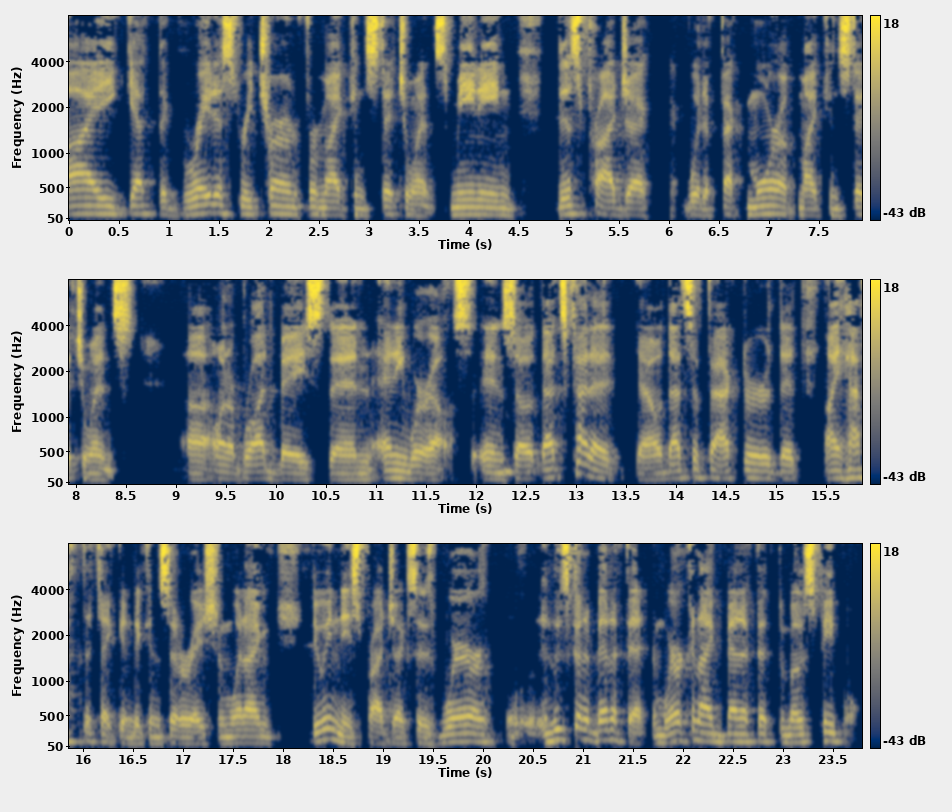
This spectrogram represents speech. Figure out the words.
I get the greatest return for my constituents, meaning this project would affect more of my constituents uh, on a broad base than anywhere else. And so that's kind of, you know, that's a factor that I have to take into consideration when I'm doing these projects is where, who's going to benefit and where can I benefit the most people?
